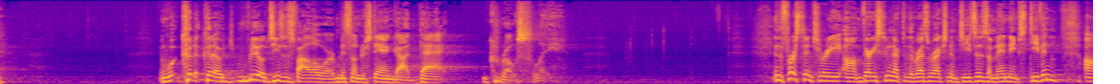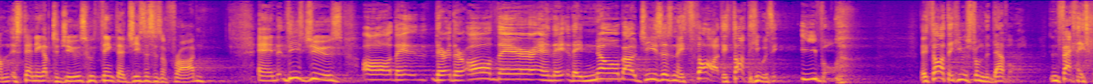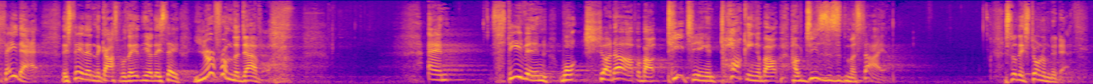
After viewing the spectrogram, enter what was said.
And what, could, could a real Jesus follower misunderstand God that grossly? In the first century, um, very soon after the resurrection of Jesus, a man named Stephen um, is standing up to Jews who think that Jesus is a fraud. And these Jews, all they they're they're all there, and they they know about Jesus, and they thought they thought that he was evil. They thought that he was from the devil. In fact, they say that they say that in the gospel. They you know they say you're from the devil. And Stephen won't shut up about teaching and talking about how Jesus is the Messiah. So they stone him to death.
